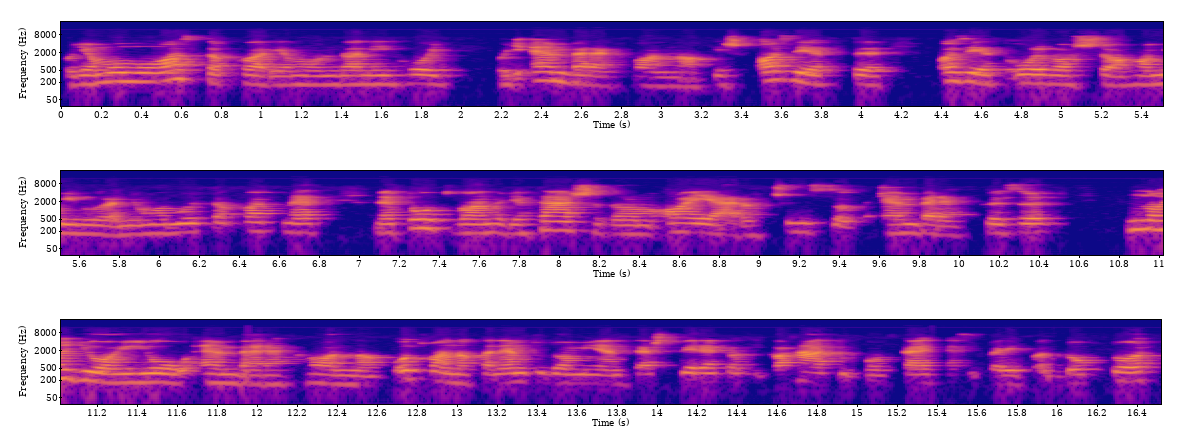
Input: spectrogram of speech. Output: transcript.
hogy a Momo azt akarja mondani, hogy, hogy emberek vannak, és azért, azért olvassa a Hamilóra nyomorultakat, mert, mert ott van, hogy a társadalom aljára csúszott emberek között nagyon jó emberek vannak. Ott vannak a nem tudom milyen testvérek, akik a hátukon felcipelik a doktor,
